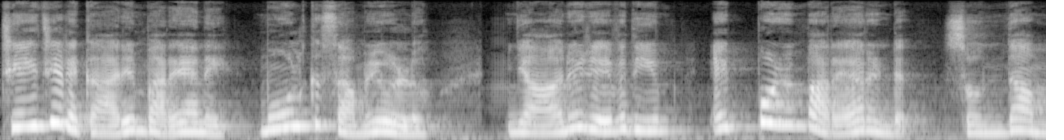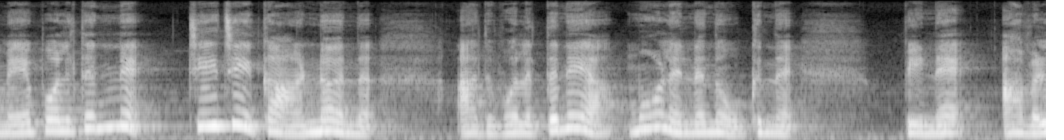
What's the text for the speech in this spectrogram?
ചേച്ചിയുടെ കാര്യം പറയാനേ മോൾക്ക് സമയമുള്ളൂ. ഞാനും രേവതിയും എപ്പോഴും പറയാറുണ്ട് സ്വന്തം അമ്മയെ പോലെ തന്നെ ചേച്ചിയെ കാണണമെന്ന് അതുപോലെ തന്നെയാ മോൾ എന്നെ നോക്കുന്നേ. പിന്നെ അവൾ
